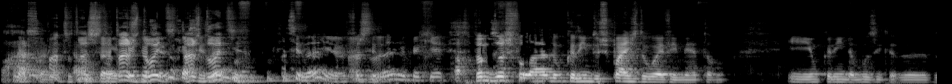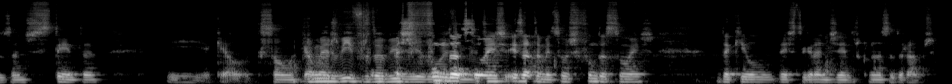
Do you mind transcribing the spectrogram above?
Claro. Pá, tu estás, tu estás doido, estás doido. Não faço ideia, faço ideia o que é que é. Vamos hoje falar um bocadinho dos pais do heavy metal e um bocadinho da música de, dos anos 70 e aquela, que são aquelas livro da Bíblia as fundações, exatamente, são as fundações daquilo, deste grande género que nós adoramos.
